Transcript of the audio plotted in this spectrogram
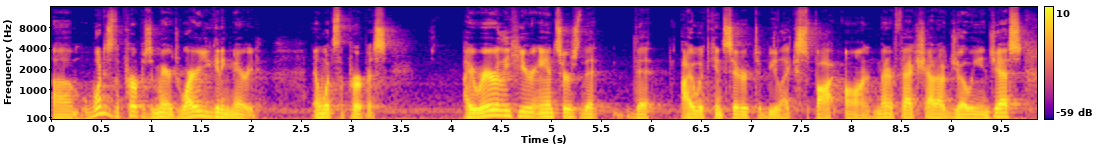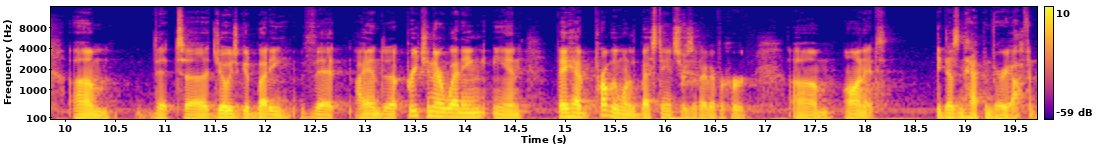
um, what is the purpose of marriage? Why are you getting married? And what's the purpose? I rarely hear answers that that I would consider to be like spot on. Matter of fact, shout out Joey and Jess. Um, that uh, Joey's good buddy. That I ended up preaching their wedding, and they had probably one of the best answers that I've ever heard um, on it. It doesn't happen very often.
